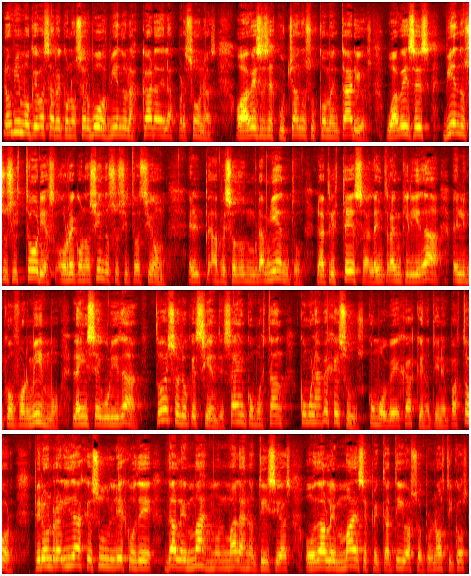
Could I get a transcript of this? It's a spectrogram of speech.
Lo mismo que vas a reconocer vos viendo las caras de las personas o a veces escuchando sus comentarios o a veces viendo sus historias o reconociendo su situación. El apesadumbramiento, la tristeza, la intranquilidad, el inconformismo, la inseguridad. Todo eso es lo que sientes. ¿Saben cómo están? Como las ve Jesús, como ovejas que no tienen pastor. Pero en realidad Jesús, lejos de darle más malas noticias o darle malas expectativas o pronósticos,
